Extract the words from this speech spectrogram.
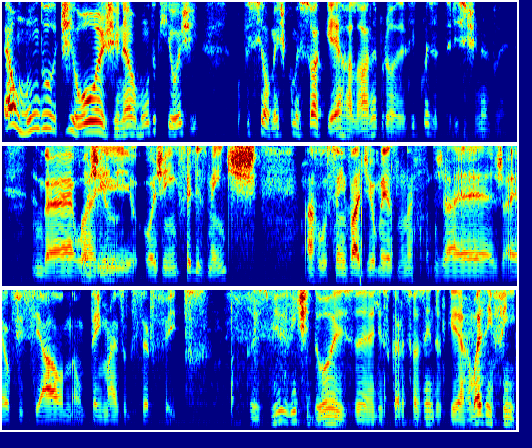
é o mundo de hoje, né? O mundo que hoje oficialmente começou a guerra lá, né, brother? Que coisa triste, né, velho? É, hoje, hoje infelizmente a Rússia invadiu mesmo, né? Já é, já é oficial, não tem mais o que ser feito. 2022, velho, os caras fazendo guerra. Mas enfim,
